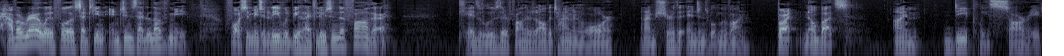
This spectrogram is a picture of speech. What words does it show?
have a railway full of sentient engines that love me. Forcing me to leave would be like losing the father. Kids lose their fathers all the time in war, and I'm sure the engines will move on. But, No buts. I'm deeply sorry.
